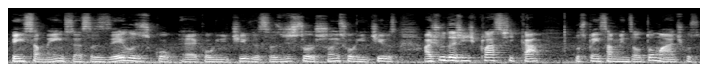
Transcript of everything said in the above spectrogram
pensamentos, esses erros é, cognitivos, essas distorções cognitivas, ajudam a gente a classificar os pensamentos automáticos,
